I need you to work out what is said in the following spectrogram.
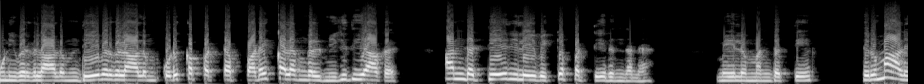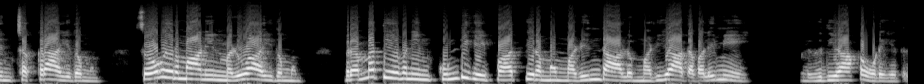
முனிவர்களாலும் தேவர்களாலும் கொடுக்கப்பட்ட படைக்கலங்கள் மிகுதியாக அந்த தேரிலே வைக்கப்பட்டிருந்தன. மேலும் அந்த தேர் திருமாலின் சக்கராயுதமும் சிவபெருமானின் மழுவாயுதமும் பிரம்மதேவனின் குண்டிகை பாத்திரமும் அழிந்தாலும் அழியாத வலிமையை மிகுதியாக உடையது.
